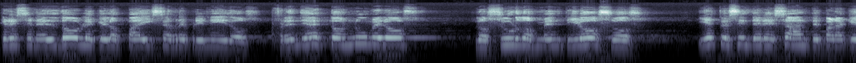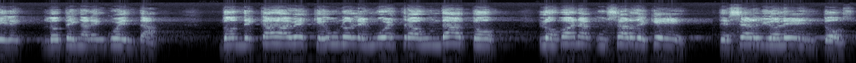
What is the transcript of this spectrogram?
crecen el doble que los países reprimidos. Frente a estos números, los zurdos mentirosos, y esto es interesante para que lo tengan en cuenta, donde cada vez que uno les muestra un dato, los van a acusar de qué? De ser violentos,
